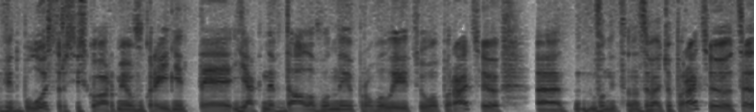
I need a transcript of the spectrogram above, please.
відбулося з російською армією в Україні, те як невдало вони провели цю операцію, вони це називають операцією. Це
